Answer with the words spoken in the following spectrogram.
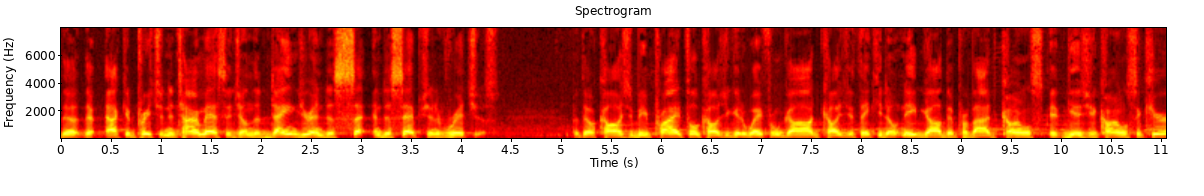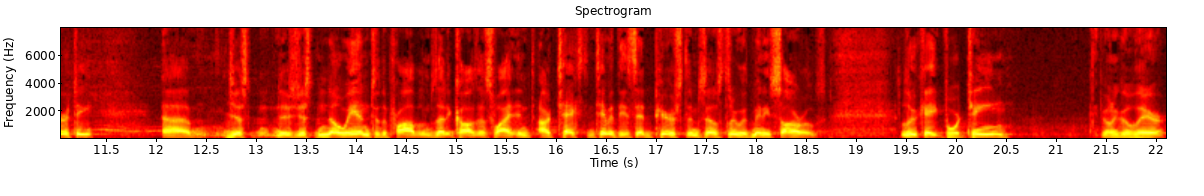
The, the, I could preach an entire message on the danger and, dece- and deception of riches. But they'll cause you to be prideful, cause you to get away from God, cause you to think you don't need God. They provide carnal, it gives you carnal security. Um, just there's just no end to the problems that it causes. That's why in our text in Timothy said, "Pierce themselves through with many sorrows." Luke eight fourteen. If you want to go there,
